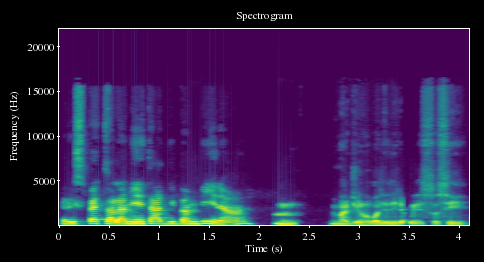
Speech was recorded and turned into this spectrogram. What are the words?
Rispetto alla mia età di bambina? Mm, immagino voglia dire questo, sì.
